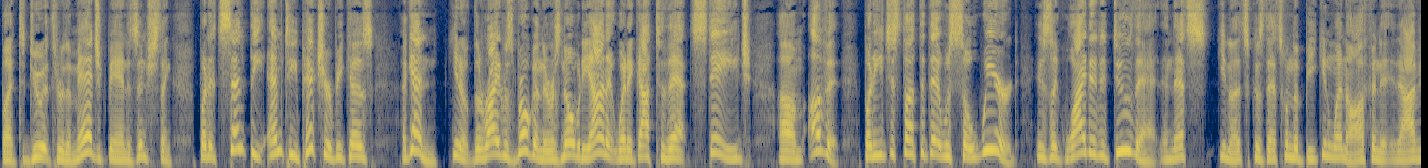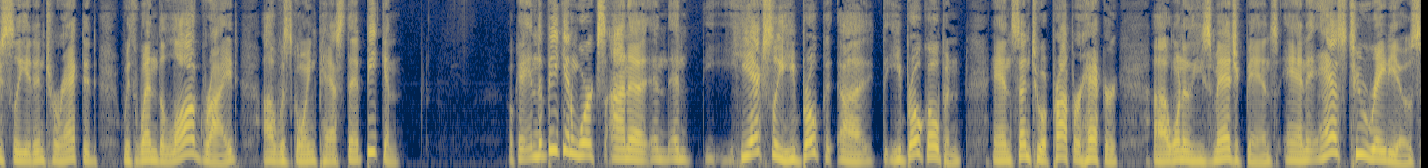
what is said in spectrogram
but to do it through the magic band is interesting. But it sent the empty picture because again, you know, the ride was broken. There was nobody on it when it got to that stage um, of it. But he just thought that that was so weird. He's like, why did it do that? And that's, you know, that's because that's when the beacon went off and it, obviously it interacted with when the log ride uh, was going past that beacon. Okay, and the beacon works on a and, and he actually he broke uh he broke open and sent to a proper hacker uh, one of these magic bands and it has two radios.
